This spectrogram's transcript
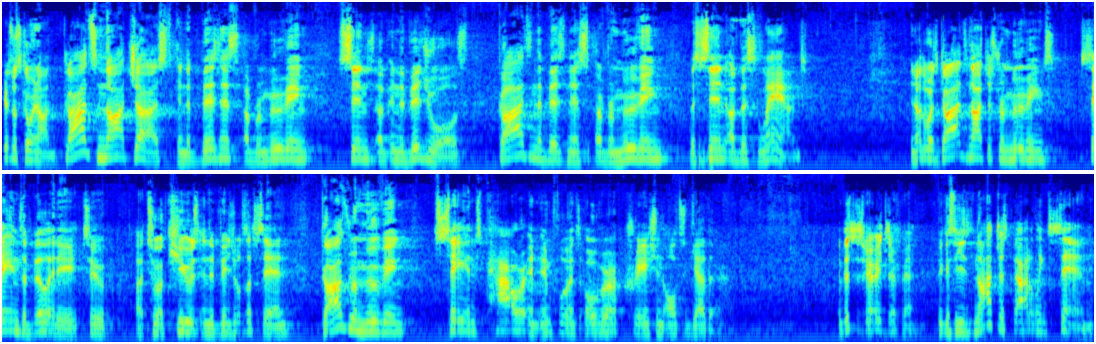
here's what's going on God's not just in the business of removing sins of individuals, God's in the business of removing the sin of this land. In other words, God's not just removing Satan's ability to, uh, to accuse individuals of sin, God's removing Satan's power and influence over creation altogether. And this is very different because he's not just battling sin,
